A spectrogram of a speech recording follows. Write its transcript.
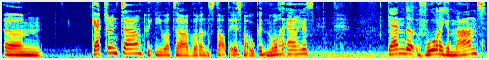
Um, Town, ik weet niet wat dat voor een stad is, maar ook in het noorden ergens, kende vorige maand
